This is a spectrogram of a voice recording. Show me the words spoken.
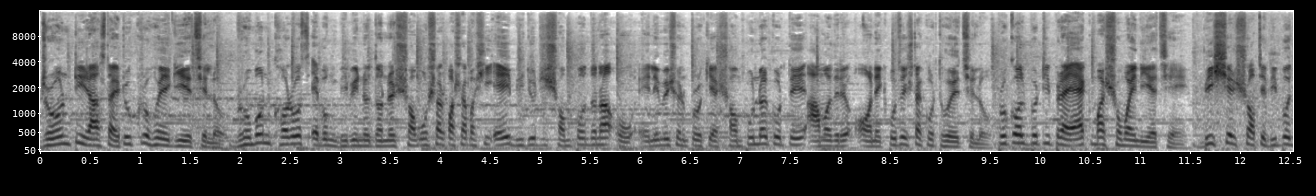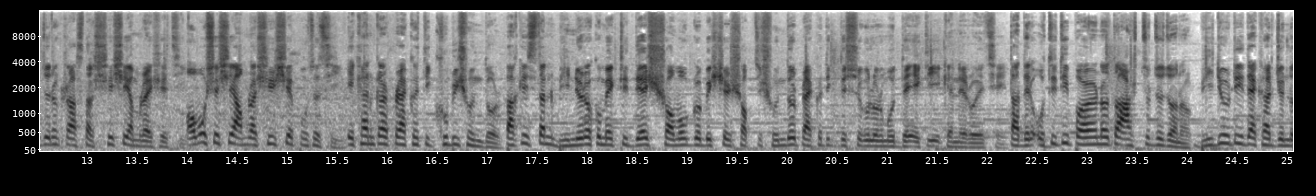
ড্রোনটি রাস্তায় টুকরো হয়ে গিয়েছিল। ভ্রমণ খরচ এবং বিভিন্ন ধরনের সমস্যার পাশাপাশি এই ভিডিওটি সম্পাদনা ও অ্যানিমেশন প্রক্রিয়া সম্পূর্ণ করতে আমাদের অনেক প্রচেষ্টা করতে হয়েছিল। প্রকল্পটি প্রায় এক মাস সময় নিয়েছে। বিশ্বের সবচেয়ে বিপজ্জনক রাস্তার শেষে আমরা এসেছি। অবশেষে আমরা শীর্ষে পৌঁছেছি। এখানকার প্রাকৃতিক খুবই সুন্দর। পাকিস্তান ভিন্ন রকম একটি দেশ, সমগ্র বিশ্বের সবচেয়ে সুন্দর প্রাকৃতিক দৃশ্যগুলোর মধ্যে একটি এখানে রয়েছে। তাদের অতিথি পরায়ণতা আশ্চর্যজনক। ভিডিওটি দেখার জন্য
